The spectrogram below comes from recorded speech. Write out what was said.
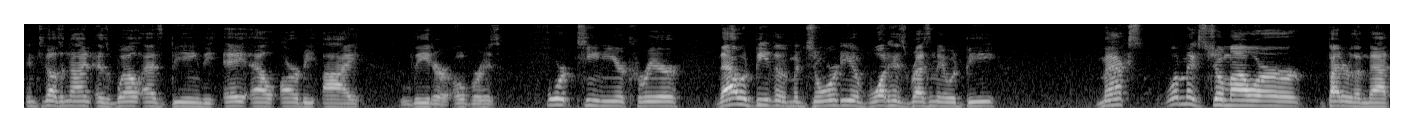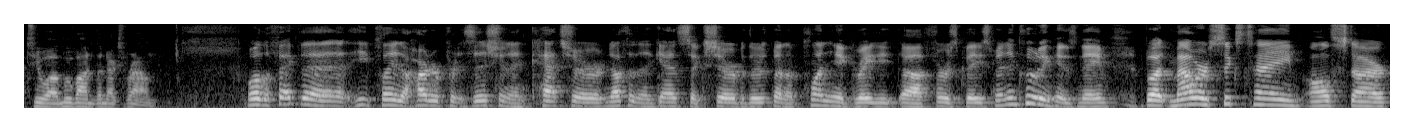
in 2009, as well as being the AL RBI leader over his 14 year career. That would be the majority of what his resume would be. Max, what makes Joe Mauer better than that to uh, move on to the next round? Well, the fact that he played a harder position and catcher, nothing against Teixeira, but there's been a plenty of great uh, first basemen, including his name. But Mauer, six-time All-Star,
